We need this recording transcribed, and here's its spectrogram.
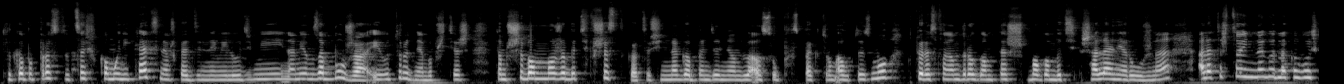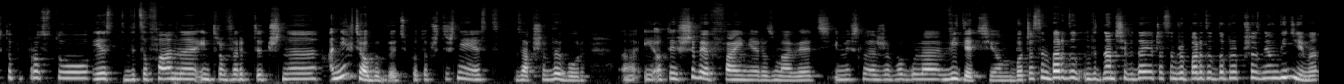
tylko po prostu coś w komunikacji na przykład z innymi ludźmi nam ją zaburza i utrudnia, bo przecież tą szybą może być wszystko, coś innego będzie nią dla osób w spektrum autyzmu, które swoją drogą też mogą być szalenie różne, ale też co innego dla kogoś, kto po prostu jest wycofany, introwertyczny, a nie chciałby być, bo to przecież nie jest zawsze wybór. I o tej szybie fajnie rozmawiać i myślę, że w ogóle widzieć ją, bo czasem bardzo, nam się wydaje czasem, że bardzo dobrze przez nią widzimy,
